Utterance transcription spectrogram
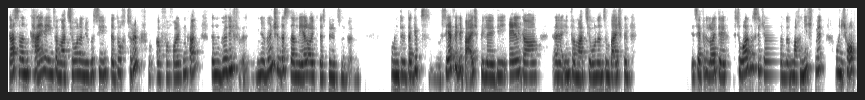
dass man keine Informationen über sie dadurch zurückverfolgen kann, dann würde ich mir wünschen, dass da mehr Leute das benutzen würden. Und da gibt es sehr viele Beispiele, die ELGA-Informationen zum Beispiel. Sehr viele Leute sorgen sich und machen nicht mit. Und ich hoffe,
